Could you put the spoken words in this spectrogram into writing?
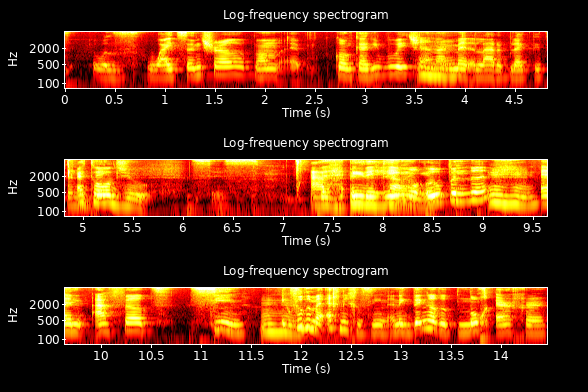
it was white central. Dan eh, kwam Caribou, weet je. En I Mhm. met a lot of black people. I ik told you. sis, De, been de hemel opende. Mhm, En I felt seen. mhm. Ik voelde me echt niet gezien. En ik denk dat het nog erger...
